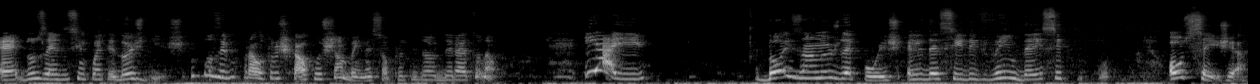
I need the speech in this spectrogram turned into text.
é 252 dias. Inclusive para outros cálculos também, não é só para o tesouro direto não. E aí, dois anos depois, ele decide vender esse título. Ou seja,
